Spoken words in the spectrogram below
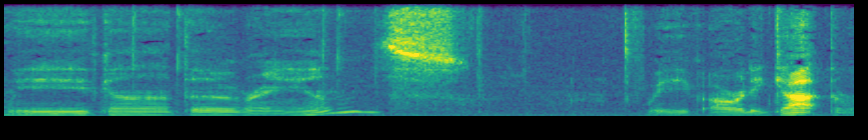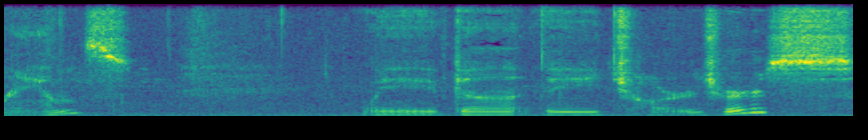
We've got the Rams. We've already got the Rams. We've got the Chargers.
